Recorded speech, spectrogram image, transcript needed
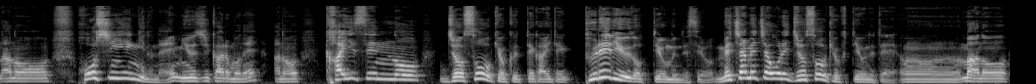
あの、方針演技のね、ミュージカルもね、あの、回線の女装曲って書いて、プレリュードって読むんですよ。めちゃめちゃ俺女装曲って読んでて。うん、まあ、あの、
